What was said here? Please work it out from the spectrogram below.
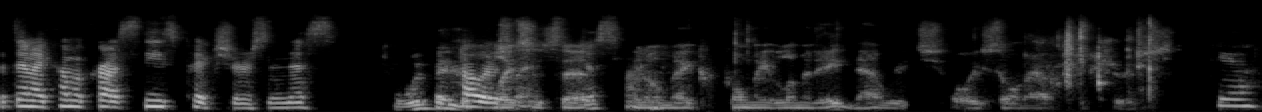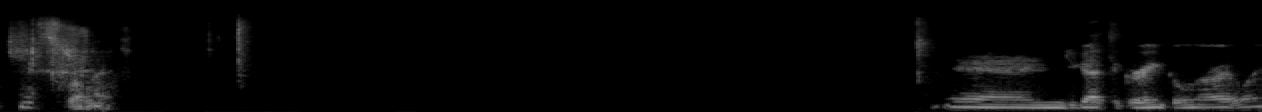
But then I come across these pictures and this. We've been to colors places went that, just you know, fine. make homemade lemonade now. We always don't have pictures. Yeah, that's. And you got the grain going the right way?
